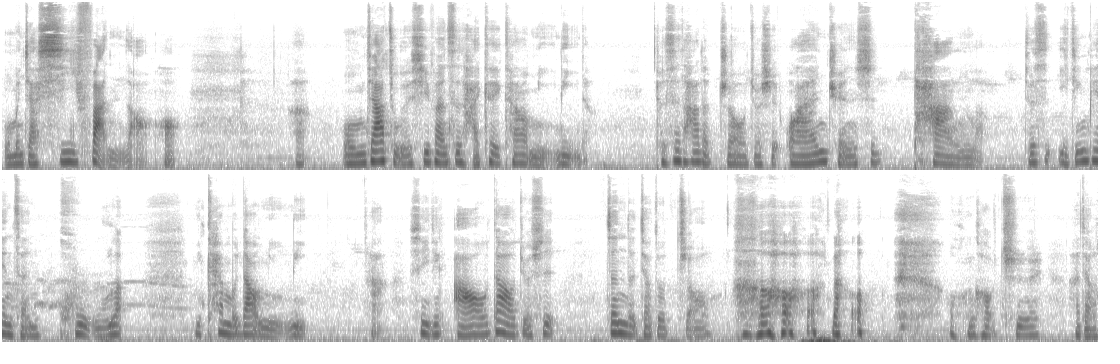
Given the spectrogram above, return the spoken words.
我们家稀饭，你知道哈？啊，我们家煮的稀饭是还可以看到米粒的，可是它的粥就是完全是汤了，就是已经变成糊了，你看不到米粒。啊是已经熬到就是真的叫做粥，然后哦很好吃哎，他讲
